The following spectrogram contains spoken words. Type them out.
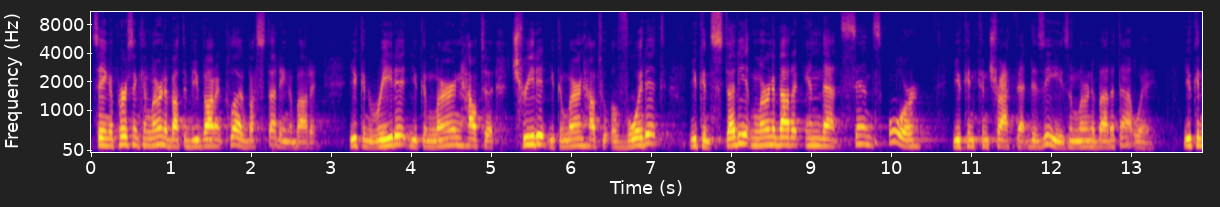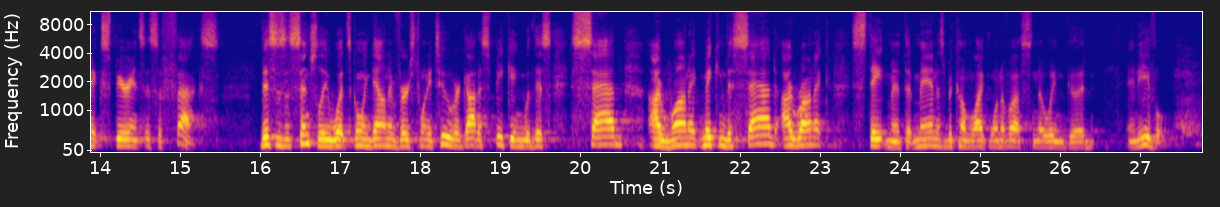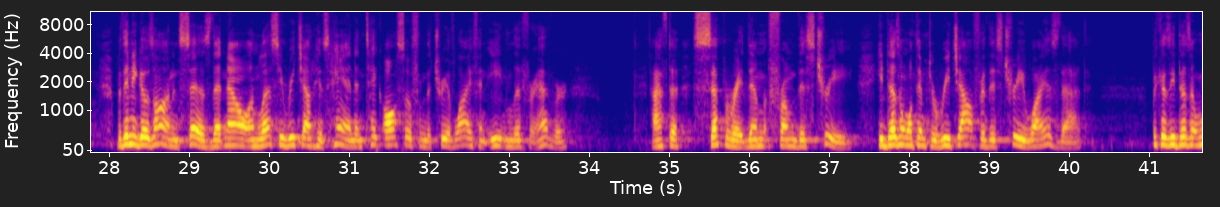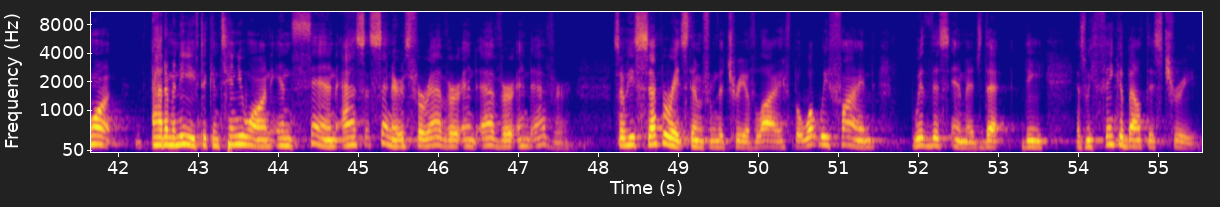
Saying a person can learn about the bubonic plague by studying about it. You can read it, you can learn how to treat it, you can learn how to avoid it, you can study it and learn about it in that sense, or you can contract that disease and learn about it that way. You can experience its effects this is essentially what's going down in verse 22, where God is speaking with this sad, ironic, making this sad, ironic statement that man has become like one of us, knowing good and evil. But then he goes on and says that now, unless he reach out his hand and take also from the tree of life and eat and live forever, I have to separate them from this tree. He doesn't want them to reach out for this tree. Why is that? Because he doesn't want Adam and Eve to continue on in sin as sinners forever and ever and ever. So he separates them from the tree of life. But what we find with this image that the as we think about this tree,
